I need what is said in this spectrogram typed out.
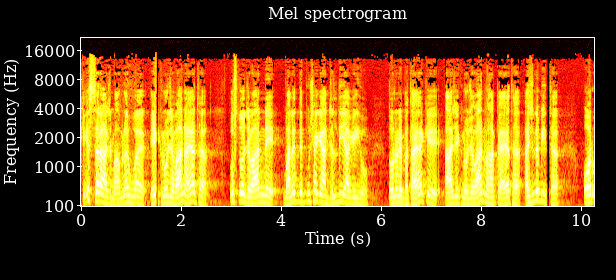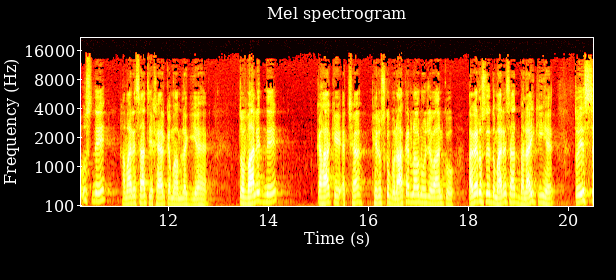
کہ اس طرح آج معاملہ ہوا ہے۔ ایک نوجوان آیا تھا، اس نوجوان نے والد نے پوچھا کہ آج جلدی آ گئی ہو۔ تو انہوں نے بتایا کہ آج ایک نوجوان وہاں پہ آیا تھا، اجنبی تھا، اور اس نے ہمارے ساتھ یہ خیر کا معاملہ کیا ہے۔ تو والد نے کہا کہ اچھا پھر اس کو بلا کر لاؤ نوجوان کو۔ اگر اس نے تمہارے ساتھ بھلائی کی ہے تو اس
